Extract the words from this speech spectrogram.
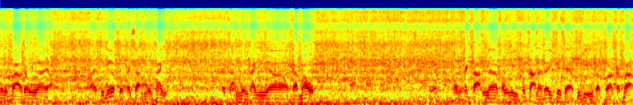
Nó được vào trong uh, vài phút nước của khách sạn Mường Thanh. Khách sạn Mường Thanh uh, Cà Mau. Phòng khách sạn uh, phòng nghỉ khách sạn ở đây chia sẻ quý vị và các bạn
